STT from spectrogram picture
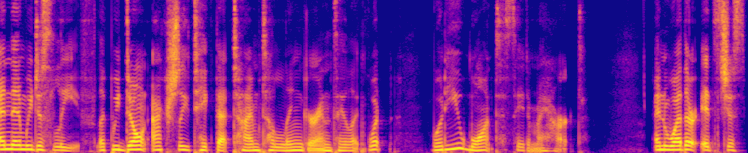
and then we just leave like we don't actually take that time to linger and say like what what do you want to say to my heart and whether it's just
